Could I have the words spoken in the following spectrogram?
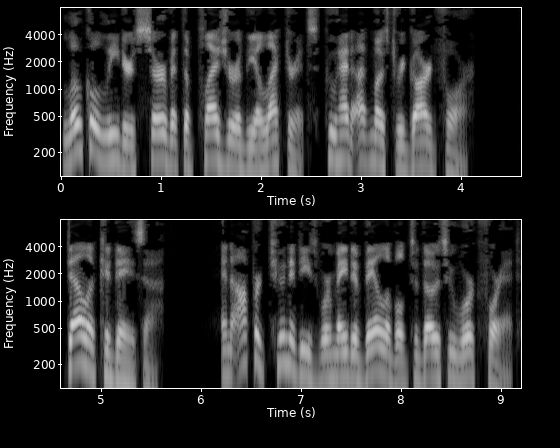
Local leaders serve at the pleasure of the electorates, who had utmost regard for delicadeza, and opportunities were made available to those who work for it.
